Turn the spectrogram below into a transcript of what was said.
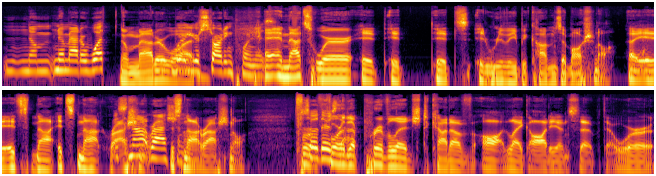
No, no matter what. No matter what. Where your starting point is, and that's where it it it's it really becomes emotional. Yeah. It's not it's not rational. It's not rational. It's not rational for, so for the privileged kind of uh, like audience that, that we're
